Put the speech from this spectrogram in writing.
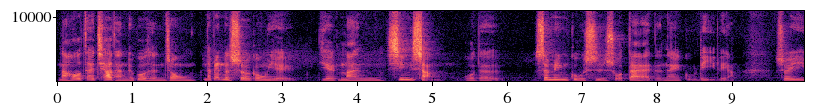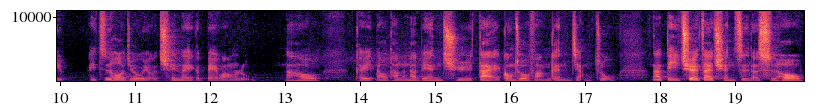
然后在洽谈的过程中，那边的社工也也蛮欣赏我的生命故事所带来的那一股力量，所以诶之后就有签了一个备忘录，然后。可以到他们那边去带工作坊跟讲座，那的确在全职的时候，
